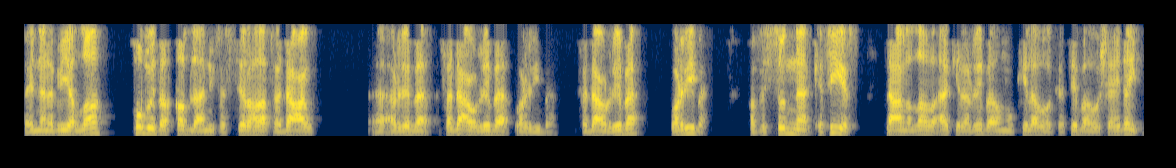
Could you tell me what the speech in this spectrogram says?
فإن نبي الله قبض قبل أن يفسرها فدعوا الربا فدعوا الربا والربا فدعوا الربا والربا. وفي السنة كثير لعن الله آكل الربا وموكله وكاتبه وشاهديه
